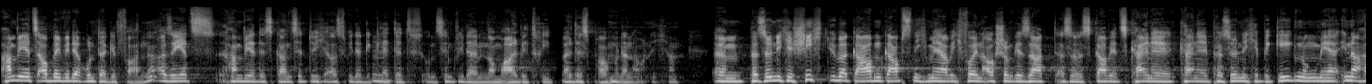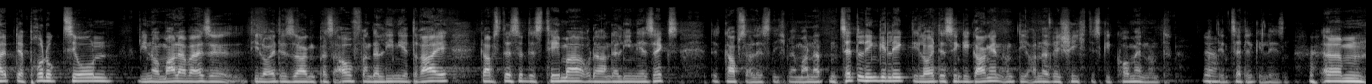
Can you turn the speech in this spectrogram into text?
Haben wir jetzt auch wieder runtergefahren. Ne? Also jetzt haben wir das Ganze durchaus wieder geglättet und sind wieder im Normalbetrieb, weil das brauchen wir dann auch nicht haben. Ähm, persönliche Schichtübergaben gab es nicht mehr, habe ich vorhin auch schon gesagt. Also es gab jetzt keine, keine persönliche Begegnung mehr innerhalb der Produktion, wie normalerweise die Leute sagen, pass auf, an der Linie 3 gab es das und das Thema oder an der Linie 6. Das gab es alles nicht mehr. Man hat einen Zettel hingelegt, die Leute sind gegangen und die andere Schicht ist gekommen und Ja. hat den Zettel gelesen. ähm,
